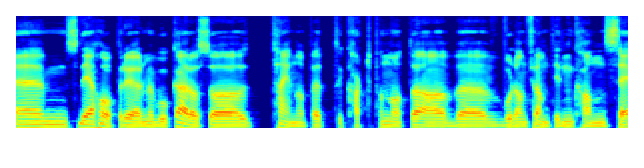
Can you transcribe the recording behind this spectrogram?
Um, så det jeg håper å gjøre med boka, er også tegne opp et kart på en måte av uh, hvordan framtiden kan se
